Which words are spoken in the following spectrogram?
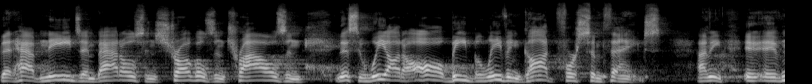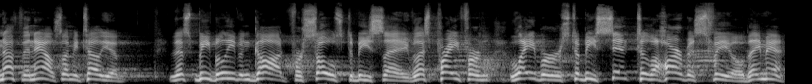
that have needs and battles and struggles and trials. And listen, we ought to all be believing God for some things. I mean, if, if nothing else, let me tell you, Let's be believing God for souls to be saved. Let's pray for laborers to be sent to the harvest field. Amen.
